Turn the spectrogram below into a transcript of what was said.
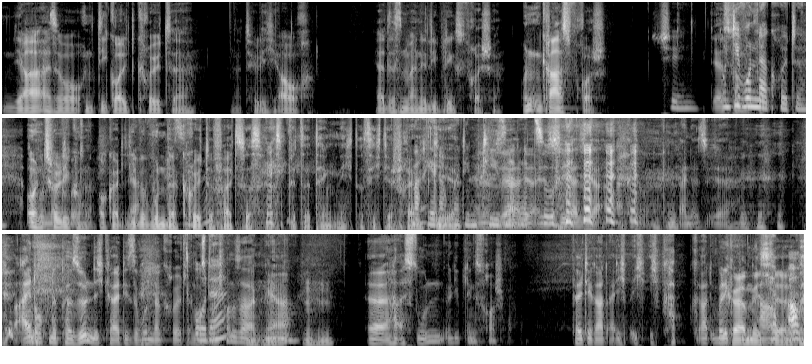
ja, also, und die Goldkröte natürlich auch. Ja, das sind meine Lieblingsfrösche. Und ein Grasfrosch. Schön. Und die Wunderkröte. Oh, Entschuldigung. Oh Gott, Ja. liebe Wunderkröte, falls du das hörst, bitte denk nicht, dass ich dir Ich fremd mache hier nochmal den Eine Teaser sehr, dazu. Eine sehr, sehr, eine, eine sehr beeindruckende Persönlichkeit, diese Wunderkröte, muss Oder? man schon sagen. Ja. Mhm. Äh, hast du einen Lieblingsfrosch? Fällt dir gerade ein? Ich, ich, ich habe gerade überlegt, Kermit. Haar- Auch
